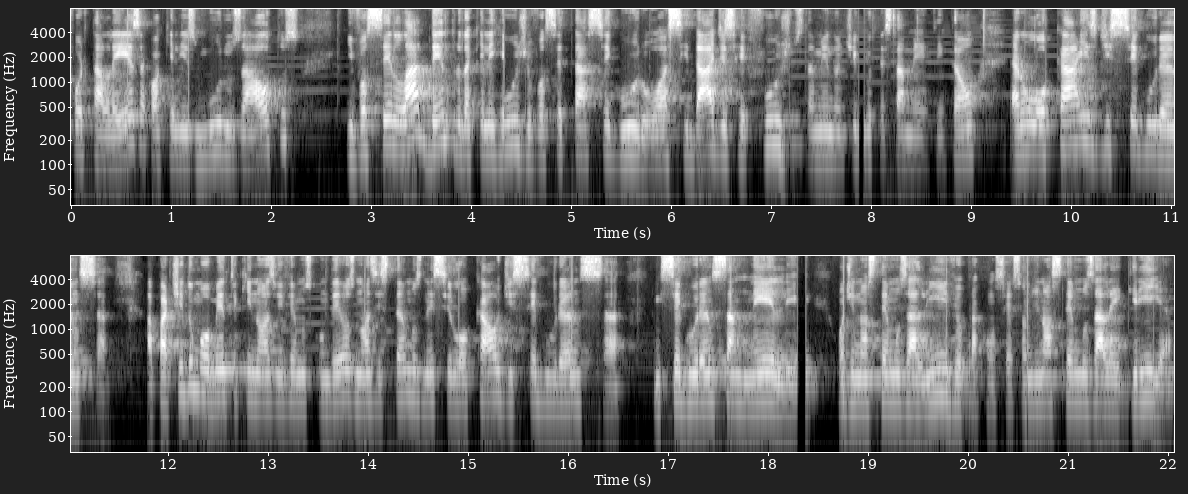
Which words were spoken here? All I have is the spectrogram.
fortaleza com aqueles muros altos, e você lá dentro daquele refúgio você está seguro, ou as cidades refúgios também do Antigo Testamento. Então, eram locais de segurança. A partir do momento que nós vivemos com Deus, nós estamos nesse local de segurança, em segurança nele, onde nós temos alívio para a consciência, onde nós temos alegria,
